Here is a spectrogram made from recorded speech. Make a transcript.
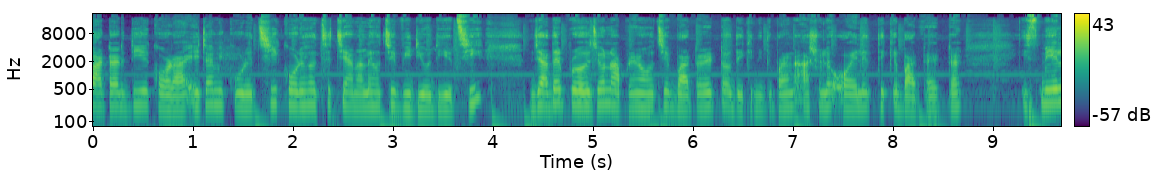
বাটার দিয়ে করা। এটা আমি করেছি, করে হচ্ছে চ্যানেলে হচ্ছে ভিডিও দিয়েছি। যাদের প্রয়োজন আপনারা হচ্ছে বাটারেরটাও দেখে নিতে পারেন। আসলে অয়েলের থেকে বাটারটার স্মেল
